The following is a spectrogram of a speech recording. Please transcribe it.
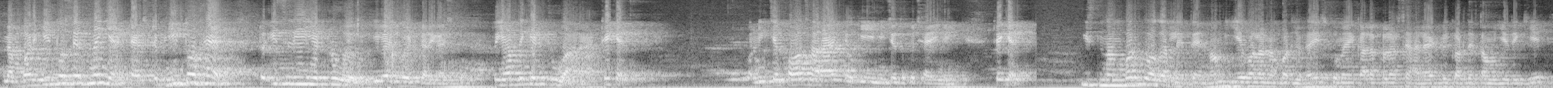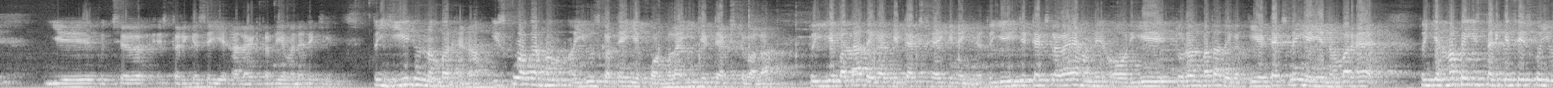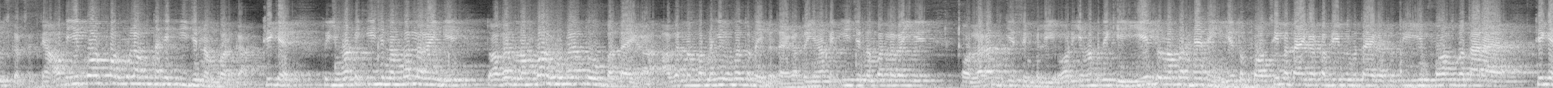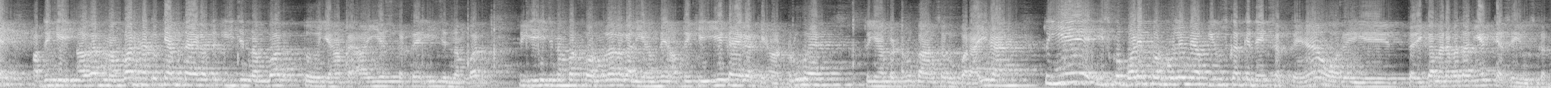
नंबर ही तो सिर्फ़ नहीं है टेक्स्ट भी तो है। तो इसलिए ये ट्रू इवेलुएट करेगा इसको। तो यहाँ देखिए ट्रू आ रहा है, ठीक है? और नीचे फॉल्स आ रहा है, क्योंकि नीचे तो कुछ है ही नहीं, ठीक है? इस नंबर को अगर लेते हैं हम, ये वाला नंबर जो है, इसको मैं अलग कलर से हाईलाइट भी कर देता हूँ, ये देखिए। ये कुछ इस तरीके से ये हाईलाइट कर दिया मैंने, देखिए। तो ये जो नंबर है ना, इसको अगर हम यूज़ करते हैं, ये फॉर्मूला इज़ टेक्स्ट वाला तो ये बता देगा कि टेक्स्ट है कि नहीं है। तो ये जे टेक्स्ट लगाया हमने, और ये तुरंत बता देगा कि ये टेक्स्ट नहीं है, ये नंबर है। तो यहाँ पे इस तरीके से इसको यूज़ कर सकते हैं। अब एक और फॉर्मूला होता है इज़ नंबर का, ठीक है? तो यहाँ पे इज़ नंबर लगाएँगे तो अगर नंबर होगा तो बताएगा। अगर नंबर नहीं होगा तो नहीं बताएगा। तो यहाँ पे इज़ नंबर लगाइए और लगा दीजिए सिंपली और यहाँ पे देखिए, ये तो नंबर है नहीं, ये तो फॉल्स ही बताएगा, कभी भी बताएगा। तो ये फॉल्स बता रहा है। ठीक है? अब देखिए, अगर नंबर है तो क्या बताएगा? तो इज़ नंबर तो यहाँ पे आई एस करते हैं इज़ नंबर तो ये इज़ नंबर फॉर्मूला लगा लिया हमने। अब देखिए, ये कहेगा कि हाँ ट्रू है। तो यहाँ पे ट्रू का आंसर ऊपर आ ही रहा है। तो ये इसको बड़े फॉर्मूले में आप यूज़ करके देख सकते हैं और ये तरीका मैंने बता दिया कैसे यूज़ करते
